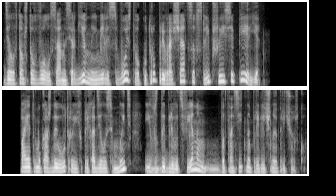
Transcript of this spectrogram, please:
Дело в том, что волосы Анны Сергеевны имели свойство к утру превращаться в слипшиеся перья — поэтому каждое утро их приходилось мыть и вздыбливать феном в относительно приличную прическу.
